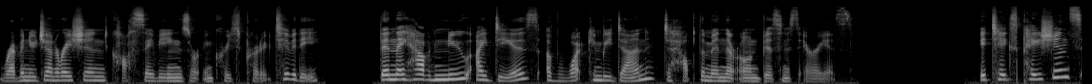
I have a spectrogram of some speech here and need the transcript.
revenue generation, cost savings, or increased productivity, then they have new ideas of what can be done to help them in their own business areas. It takes patience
